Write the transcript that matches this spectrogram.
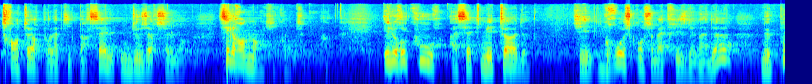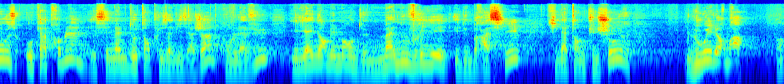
30 heures pour la petite parcelle ou 2 heures seulement. C'est le rendement qui compte. Et le recours à cette méthode qui est grosse consommatrice de main-d'œuvre ne pose aucun problème. Et c'est même d'autant plus envisageable qu'on l'a vu, il y a énormément de manouvriers et de brassiers qui n'attendent qu'une chose, louer leurs bras. Hein.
